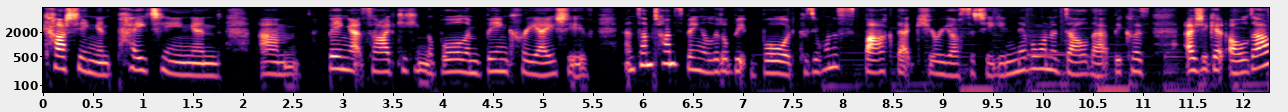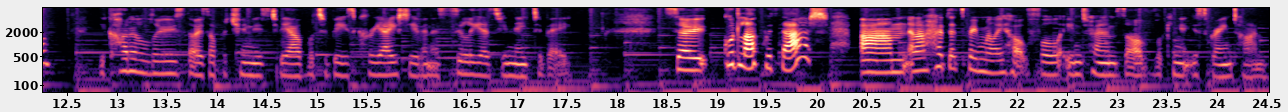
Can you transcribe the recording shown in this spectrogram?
cutting and painting and um, being outside kicking a ball and being creative and sometimes being a little bit bored because you want to spark that curiosity. You never want to dull that because as you get older, you kind of lose those opportunities to be able to be as creative and as silly as you need to be. So, good luck with that. Um, and I hope that's been really helpful in terms of looking at your screen time.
